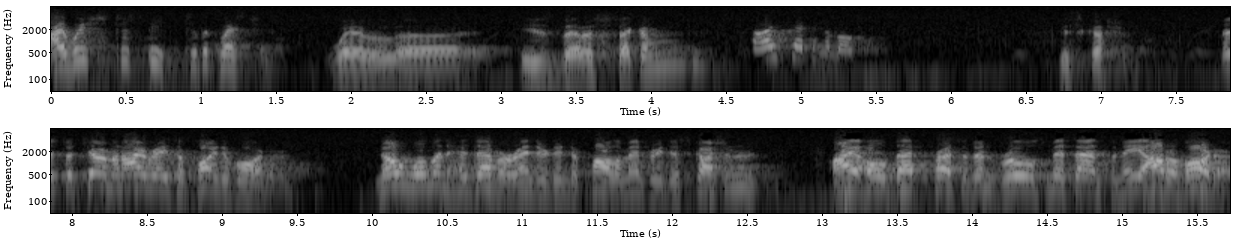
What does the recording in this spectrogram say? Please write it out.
I wish to speak to the question. Well, uh, is there a second I second the motion. discussion? Mr. Chairman, I raise a point of order. No woman has ever entered into parliamentary discussion I hold that precedent rules Miss Anthony out of order.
